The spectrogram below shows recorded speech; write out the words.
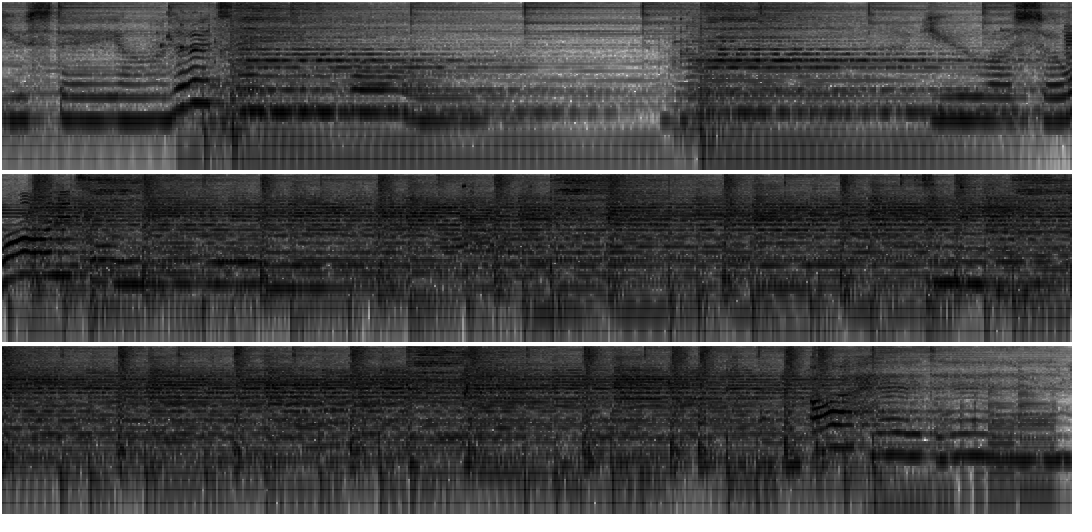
You stay unattainable. You are so. And are heading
